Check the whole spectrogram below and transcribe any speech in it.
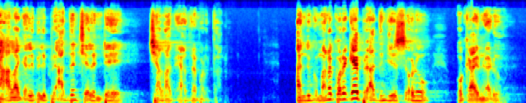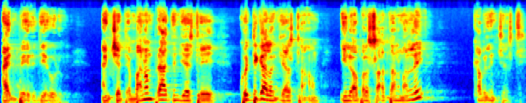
చాలా కలిపి ప్రార్థన చేయాలంటే చాలా వేదన పడతారు. అందుకు మన కొరకే ప్రార్థన చేసేవాడు ఒక ఆయన ఉన్నాడు. ఆయన పేరు దేవుడు. అంచేత మనం ప్రార్థన చేస్తే కొద్ది కాలం చేస్తాం. ఈ లోపల సాతాను మనల్ని కబలించేస్తాయి.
